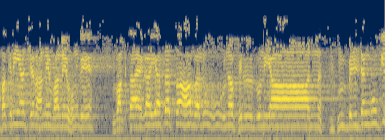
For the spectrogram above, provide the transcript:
بکریاں چرانے والے ہوں گے وقت آئے گا یا تاولون فل بنیاد بلڈنگوں کی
